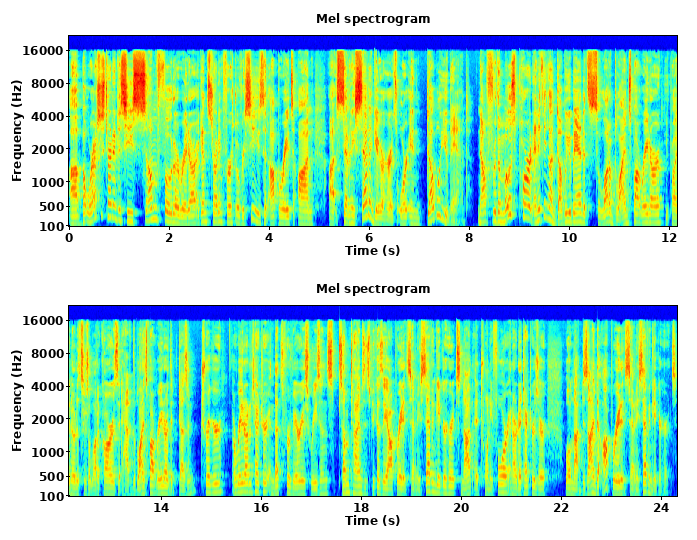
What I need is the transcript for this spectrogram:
uh, but we're actually starting to see some photo radar, again, starting first overseas, that operates on uh, 77 gigahertz or in W band. Now, for the most part, anything on W band, it's a lot of blind spot radar. You've probably noticed there's a lot of cars that have the blind spot radar that doesn't trigger a radar detector, and that's for various reasons. Sometimes it's because they operate at 77 gigahertz, not at 24, and our detectors are, well, not designed to operate at 77 gigahertz.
